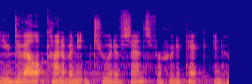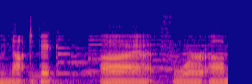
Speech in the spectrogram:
You develop kind of an intuitive sense for who to pick and who not to pick uh, for um,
